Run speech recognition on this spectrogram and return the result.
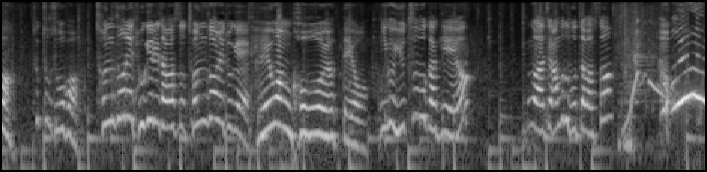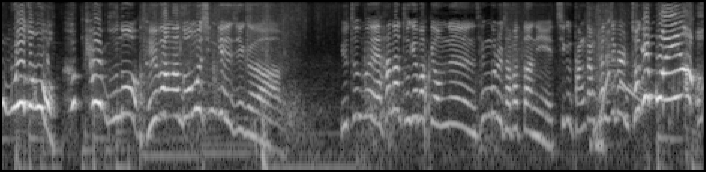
봐. 저, 저, 저거 봐. 전설의 조개를 잡았어. 전설의 조개. 대왕 거거였대요. 이거 유튜브 각이에요? 이거 아직 아무도 못 잡았어? 오! 뭐야 저거! 흡혈 문어! 대박아 너무 신기해 지금. 유튜브에 하나 두 개밖에 없는 생물을 잡았다니. 지금 당장 편집을 저게 뭐예요?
